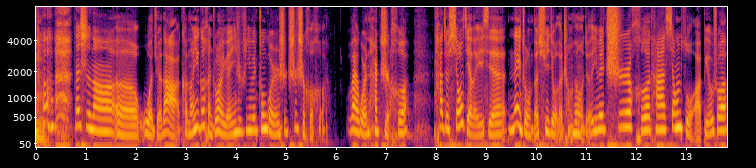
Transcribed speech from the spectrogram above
的，但是呢，呃，我觉得啊，可能一个很重要的原因是因为中国人是吃吃喝喝，外国人他只喝。它就消解了一些那种的酗酒的成分。我觉得，因为吃喝它相左，比如说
